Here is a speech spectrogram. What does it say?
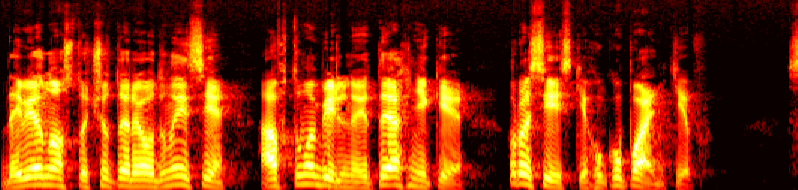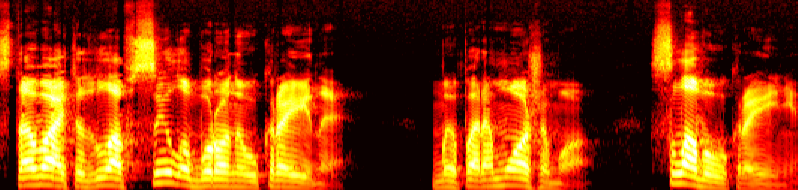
94 одиниці автомобільної техніки російських окупантів. Ставайте до лав Сил оборони України. Ми переможемо. Слава Україні!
